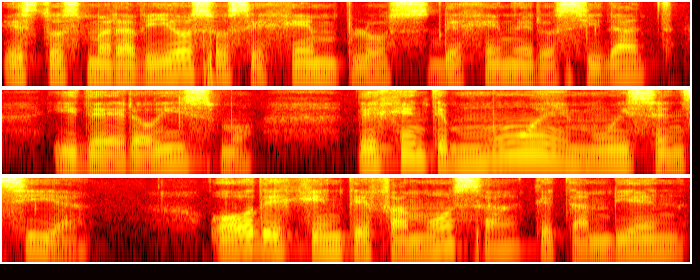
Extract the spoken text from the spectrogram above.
estos maravillosos ejemplos de generosidad y de heroísmo de gente muy, muy sencilla o de gente famosa que también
